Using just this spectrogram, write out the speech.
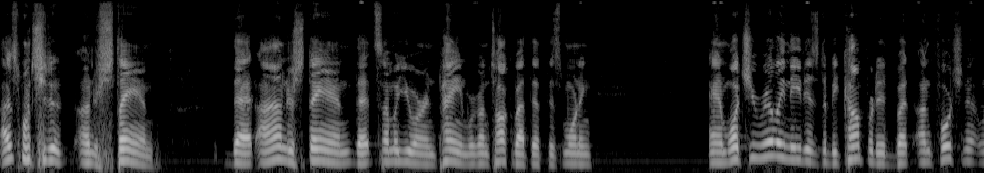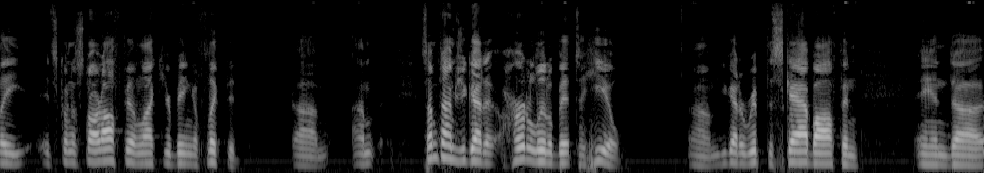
I just want you to understand that I understand that some of you are in pain. We're going to talk about that this morning. And what you really need is to be comforted, but unfortunately, it's going to start off feeling like you're being afflicted. Um, I'm, sometimes you got to hurt a little bit to heal. Um, you got to rip the scab off and and uh,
